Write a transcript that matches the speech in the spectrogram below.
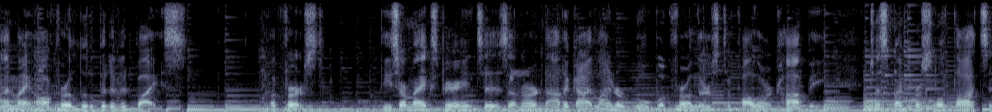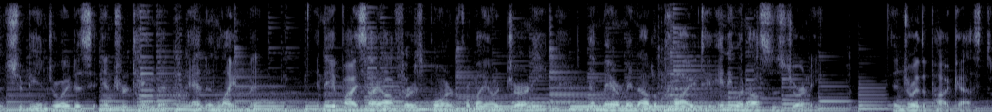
I might offer a little bit of advice. But first, these are my experiences and are not a guideline or rulebook for others to follow or copy, just my personal thoughts and should be enjoyed as entertainment and enlightenment. Any advice I offer is born from my own journey and may or may not apply to anyone else's journey. Enjoy the podcast.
